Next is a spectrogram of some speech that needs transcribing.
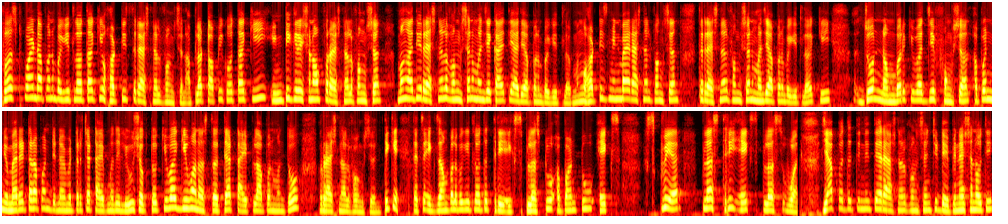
फर्स्ट पॉईंट आपण बघितलं होता की व्हॉट इज रॅशनल फंक्शन आपला टॉपिक होता की इंटिग्रेशन ऑफ रॅशनल फंक्शन मग आधी रॅशनल फंक्शन म्हणजे काय ते आधी आपण बघितलं. मग what is mean by rational function तर रॅशनल फंक्शन म्हणजे आपण बघितलं की जो नंबर किंवा जे फंक्शन आपण न्युमॅरेटर आपण डिनॉमिनेटरच्या टाईपमध्ये लिहू शकतो किंवा गिवन असतं त्या टाईपला आपण म्हणतो रॅशनल फंक्शन ठीक आहे? त्याचं एक्झाम्पल बघितलं होतं three X plus two upon two X square plus three X plus one या पद्धतीने त्या रॅशनल फंक्शनची डेफिनेशन होती.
